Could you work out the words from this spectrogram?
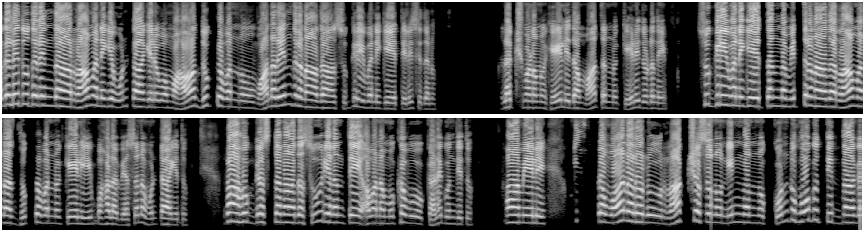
ಅಗಲಿದುದರಿಂದ ರಾಮನಿಗೆ ಉಂಟಾಗಿರುವ ಮಹಾ ದುಃಖವನ್ನು ವಾನರೇಂದ್ರನಾದ ಸುಗ್ರೀವನಿಗೆ ತಿಳಿಸಿದನು. ಲಕ್ಷ್ಮಣನು ಹೇಳಿದ ಮಾತನ್ನು ಕೇಳಿದೊಡನೆ ಸುಗ್ರೀವನಿಗೆ ತನ್ನ ಮಿತ್ರನಾದ ರಾಮನ ದುಃಖವನ್ನು ಕೇಳಿ ಬಹಳ ವ್ಯಸನ ಉಂಟಾಯಿತು. ರಾಹುಗ್ರಸ್ತನಾದ ಸೂರ್ಯನಂತೆ ಅವನ ಮುಖವು ಕಳೆಗುಂದಿತು ಆಮೇಲೆ ವಾನರರು ರಾಕ್ಷಸನು ನಿನ್ನನ್ನು ಕೊಂಡು ಹೋಗುತ್ತಿದ್ದಾಗ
